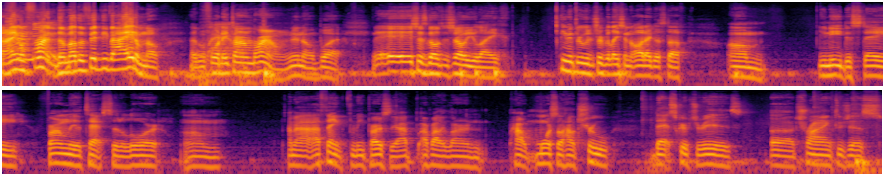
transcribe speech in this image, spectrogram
I ain't gonna front them other fifty. but I ate them though uh, before they Wow. turn brown. You know, but it, it just goes to show you, like, even through the tribulation and all that good stuff, um, you need to stay firmly attached to the Lord. Um, I mean, I, I think for me personally, I I probably learned how more so how true that scripture is. Uh, trying to just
